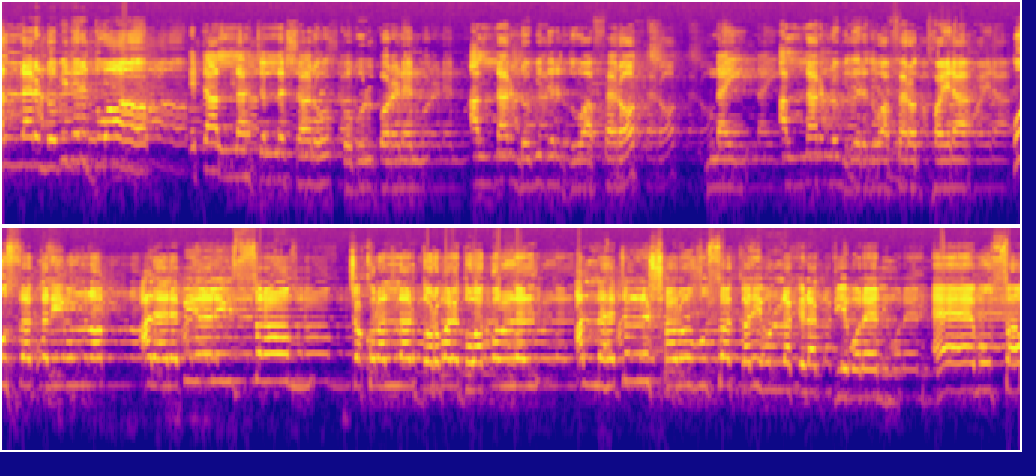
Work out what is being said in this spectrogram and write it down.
আল্লাহর নবীদের দোয়া, এটা আল্লাহ জাল্লাশানু কবুল করে নেন। আল্লাহর নবীদের দোয়া ফেরত নাই, আল্লাহর নবীদের দোয়া ফেরত হয় না। যখন আল্লাহর দরবারে দোয়া করলেন, আল্লাহ শানু মুসা কালিমুল্লাহকে ডাক দিয়ে বলেন, এ মুসা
